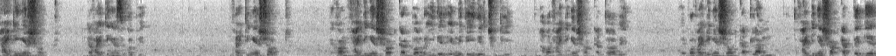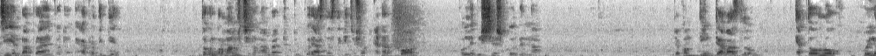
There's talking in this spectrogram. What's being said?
ফাইটিংয়ের শট একটা ফাইটিং আছে গল্পে। ফাইটিংয়ের শট এখন ফাইটিংয়ের শট কাটবো আমরা ঈদের, এমনিতে ঈদের ছুটি, আবার ফাইটিংয়ের শট কাটতে হবে। এরপর ফাইটিংয়ের শট কাটলাম। তো ফাইটিংয়ের শট কাটতে গিয়েছি আমরা প্রায় এগারোটার দিক দিয়ে। তখন কোনো মানুষ ছিল না। আমরা টুকটুক করে আস্তে আস্তে কিছু শট কাটার পর বললে বিশ্বাস করবেন না। যখন তিনটা বাজলো, এত লোক হইল,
